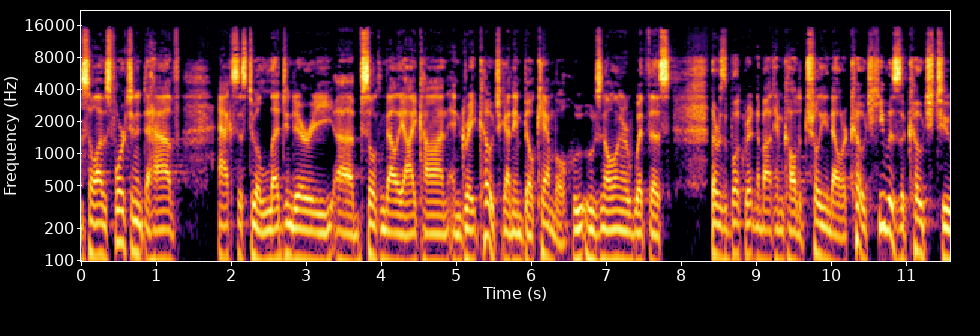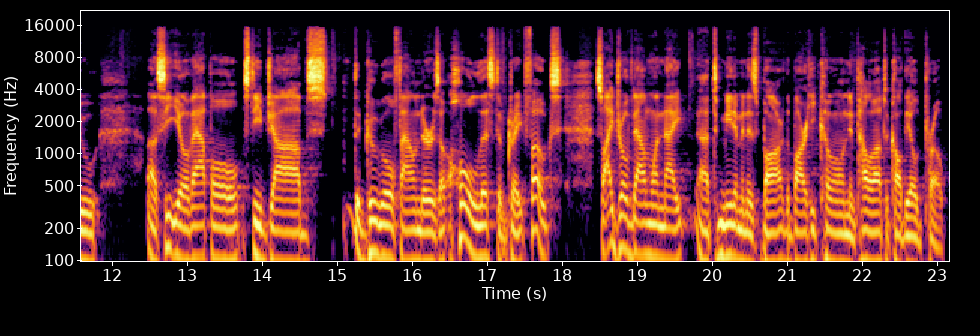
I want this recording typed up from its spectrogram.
So I was fortunate to have access to a legendary uh, Silicon Valley icon and great coach, a guy named Bill Campbell, who, who's no longer with us. There was a book written about him called A Trillion Dollar Coach. He was the coach to uh, CEO of Apple, Steve Jobs, the Google founders, a whole list of great folks. So I drove down one night uh, to meet him in his bar, the bar he co-owned in Palo Alto called the Old Pro.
